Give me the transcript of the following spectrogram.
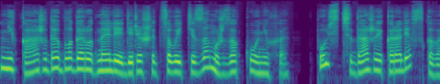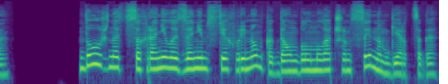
Не каждая благородная леди решится выйти замуж за конюха, пусть даже и королевского. Должность сохранилась за ним с тех времен, когда он был младшим сыном герцога,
